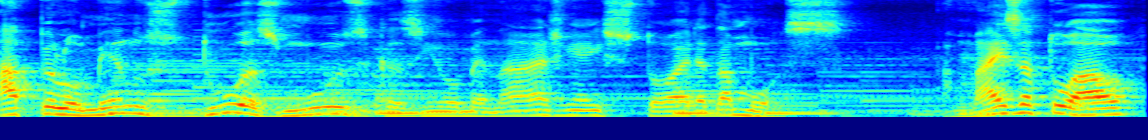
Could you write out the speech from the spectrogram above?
Há pelo menos duas músicas em homenagem à história da moça. A mais atual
